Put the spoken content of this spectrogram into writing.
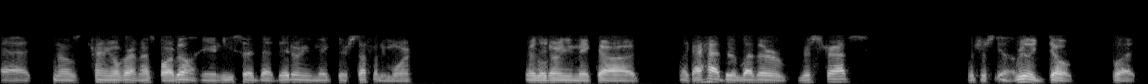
at when I was training over at Mass Barbell, and he said that they don't even make their stuff anymore. Or they don't even make uh like I had their leather wrist straps, which are Yeah. really dope, but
